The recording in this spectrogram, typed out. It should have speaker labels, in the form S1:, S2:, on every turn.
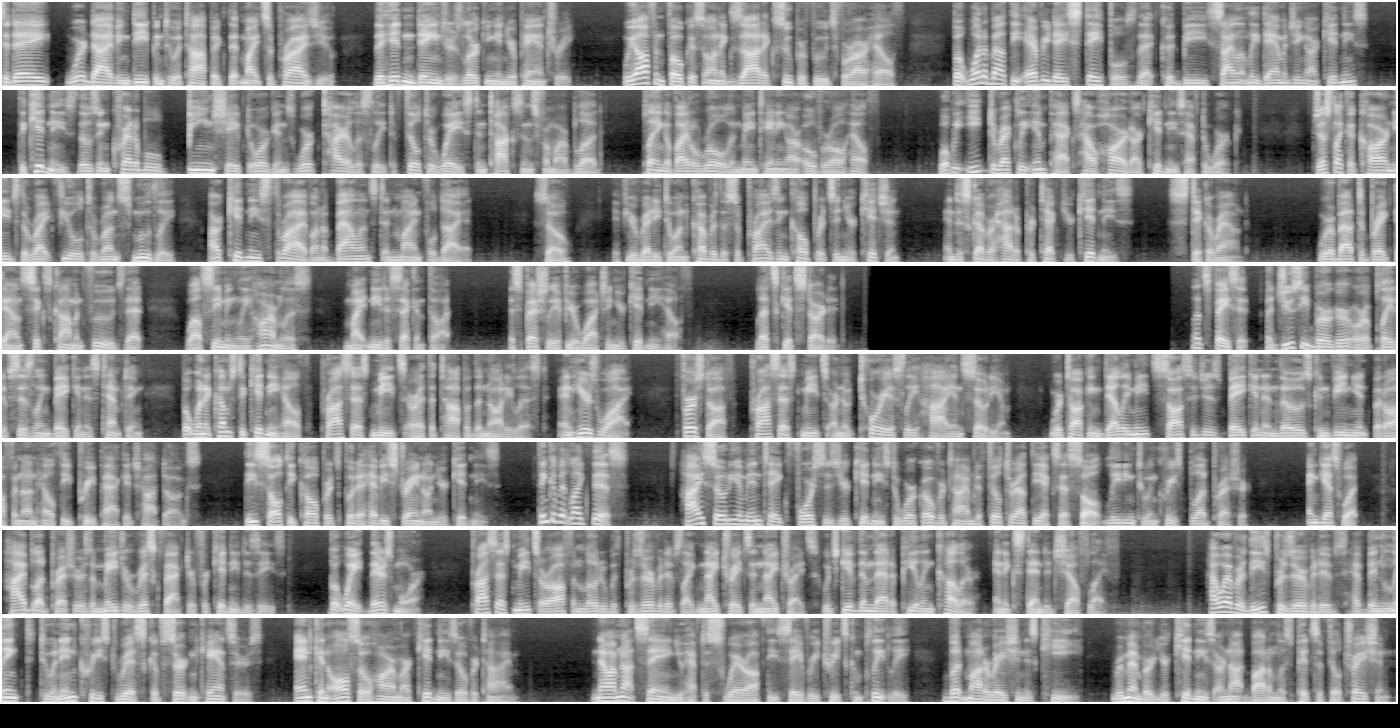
S1: Today, we're diving deep into a topic that might surprise you, the hidden dangers lurking in your pantry. We often focus on exotic superfoods for our health, but what about the everyday staples that could be silently damaging our kidneys? The kidneys, those incredible bean-shaped organs, work tirelessly to filter waste and toxins from our blood, playing a vital role in maintaining our overall health. What we eat directly impacts how hard our kidneys have to work. Just like a car needs the right fuel to run smoothly, our kidneys thrive on a balanced and mindful diet. So, if you're ready to uncover the surprising culprits in your kitchen and discover how to protect your kidneys, stick around. We're about to break down six common foods that, while seemingly harmless, might need a second thought, especially if you're watching your kidney health. Let's get started. Let's face it, a juicy burger or a plate of sizzling bacon is tempting, but when it comes to kidney health, processed meats are at the top of the naughty list. And here's why. First off, processed meats are notoriously high in sodium. We're talking deli meats, sausages, bacon, and those convenient but often unhealthy prepackaged hot dogs. These salty culprits put a heavy strain on your kidneys. Think of it like this. High sodium intake forces your kidneys to work overtime to filter out the excess salt, leading to increased blood pressure. And guess what? High blood pressure is a major risk factor for kidney disease. But wait, there's more. Processed meats are often loaded with preservatives like nitrates and nitrites, which give them that appealing color and extended shelf life. However, these preservatives have been linked to an increased risk of certain cancers and can also harm our kidneys over time. Now, I'm not saying you have to swear off these savory treats completely, but moderation is key. Remember, your kidneys are not bottomless pits of filtration.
